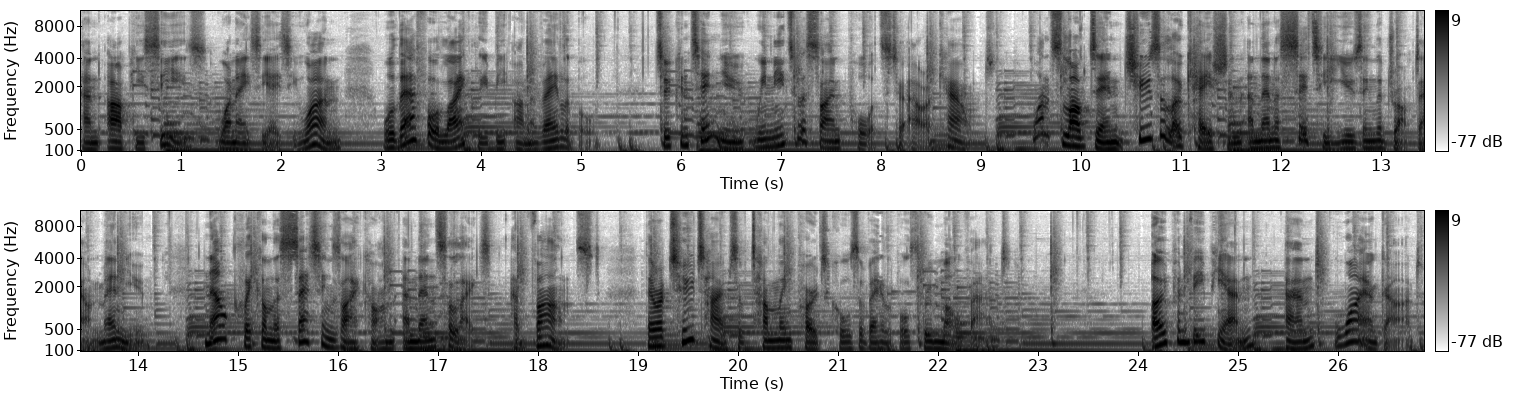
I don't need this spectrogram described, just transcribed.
and RPCs, 18081, will therefore likely be unavailable. To continue, we need to assign ports to our account. Once logged in, choose a location and then a city using the drop-down menu. Now click on the settings icon and then select Advanced. There are two types of tunneling protocols available through Mullvad. OpenVPN and WireGuard.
